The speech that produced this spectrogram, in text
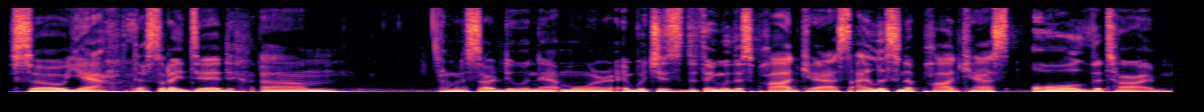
so yeah that's what i did um i'm gonna start doing that more which is the thing with this podcast i listen to podcasts all the time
